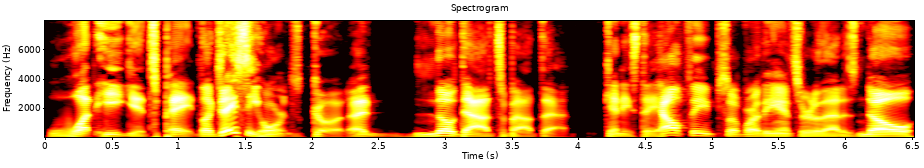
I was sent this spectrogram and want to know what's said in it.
what he gets paid. Like Jaycee Horn's good. I no doubts about that. Can he stay healthy? So far, the answer to that is no.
